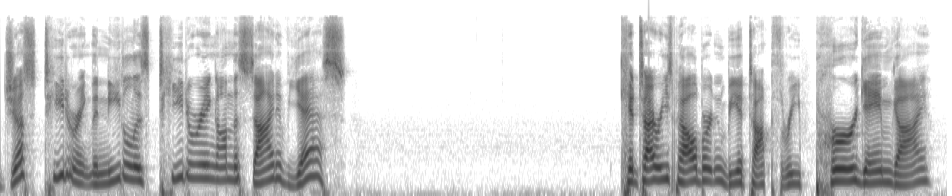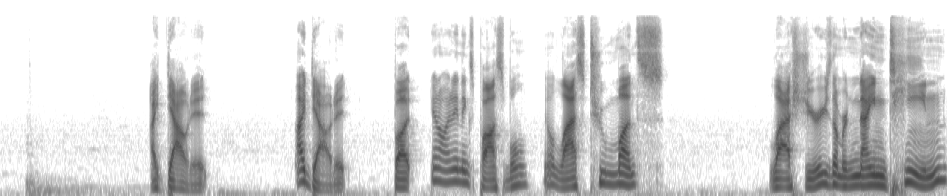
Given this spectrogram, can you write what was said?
just teetering. The needle is teetering on the side of yes. Can Tyrese Halliburton be a top three per game guy? I doubt it. I doubt it. But, you know, anything's possible. You know, last two months, last year, he's number 19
